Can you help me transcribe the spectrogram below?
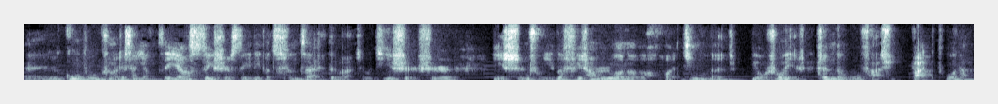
呃，孤独可能就像影子一样，随时随地的存在，对吧？就即使是你身处一个非常热闹的环境呢，有时候也是真的无法去摆脱它。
